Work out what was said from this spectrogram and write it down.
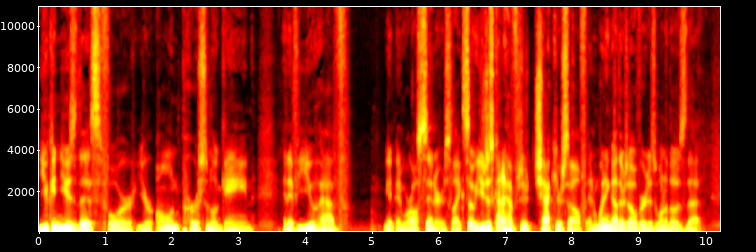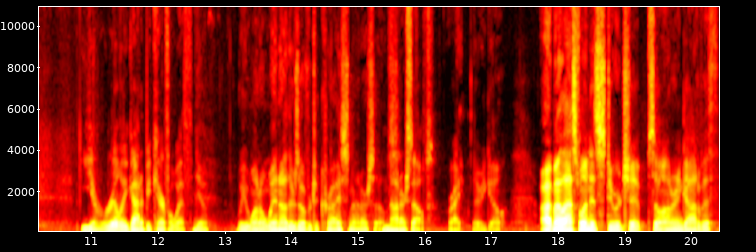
you can use this for your own personal gain and if you have and we're all sinners like so you just gotta have to check yourself and winning others over is one of those that you really got to be careful with Yeah. We want to win others over to Christ, not ourselves. not ourselves right There you go. All right, my last one is stewardship. So honoring God with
